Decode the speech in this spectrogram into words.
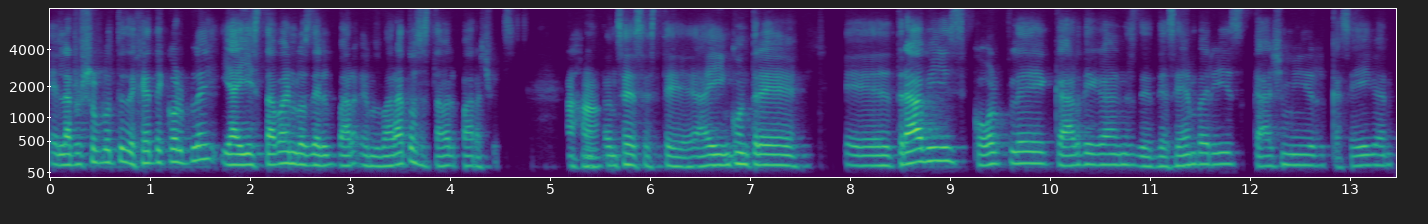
el Arusha Bluetooth de Head de Coldplay y ahí estaba en los, del en los baratos, estaba el Parachutes. Ajá. Entonces, este, ahí encontré eh, Travis, Coldplay, Cardigans, de Decemberis, Kashmir, Kasabian,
